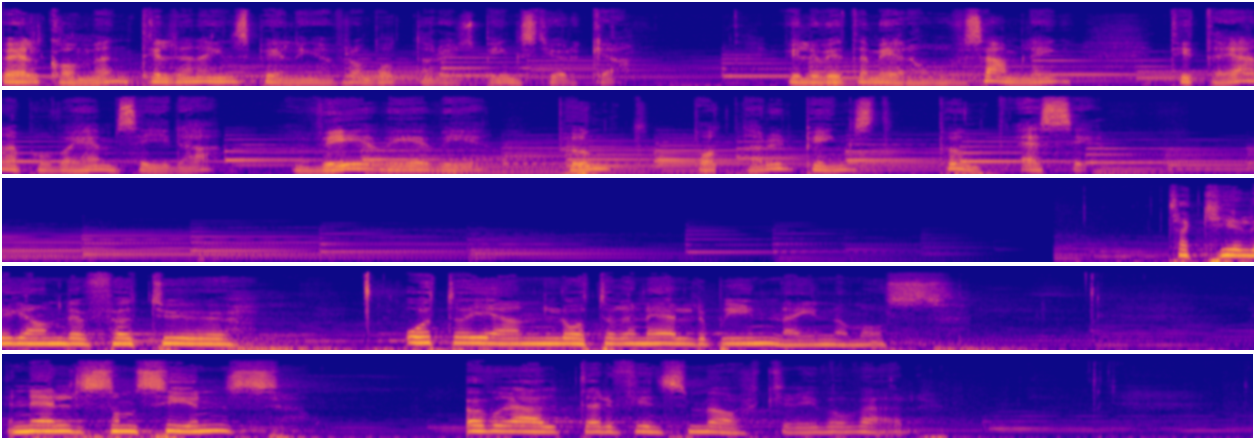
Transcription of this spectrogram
Välkommen till denna inspelning från Bottnaryds pingstkyrka. Vill du veta mer om vår församling? Titta gärna på vår hemsida www.bottnarydpingst.se Tack heligande för att du återigen låter en eld brinna inom oss. En eld som syns överallt där det finns mörker i vår värld.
